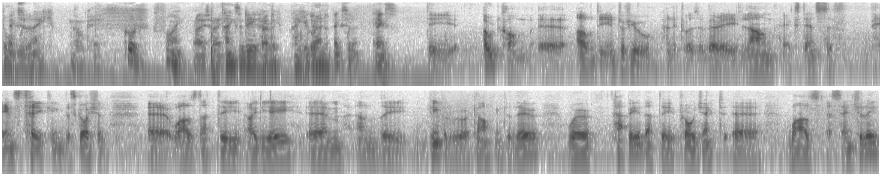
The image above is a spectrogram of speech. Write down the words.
the one we'll Excellent. make. Okay. Good. Fine. Right, Harry. Thanks indeed, Harry. Brendan. Thank you, Good. Brendan. Excellent. Thanks. The outcome uh, of the interview, and it was a very long, extensive, painstaking discussion, uh, was that the IDA um, and the people we were talking to there were happy that the project uh, was essentially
